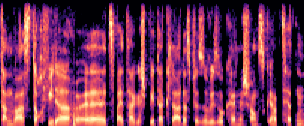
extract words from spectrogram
dann war es doch wieder äh, zwei Tage später klar, dass wir sowieso keine Chance gehabt hätten.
